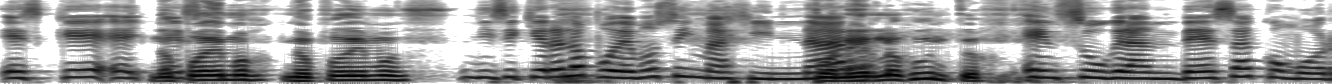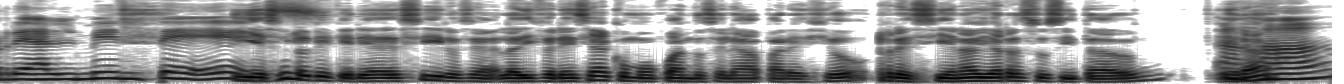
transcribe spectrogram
Es que eh, No es- podemos, no podemos ni siquiera lo podemos imaginar ponerlo junto. en su grandeza como realmente es. Y eso es lo que quería decir, o sea, la diferencia como cuando se les apareció, recién había resucitado, era Ajá.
